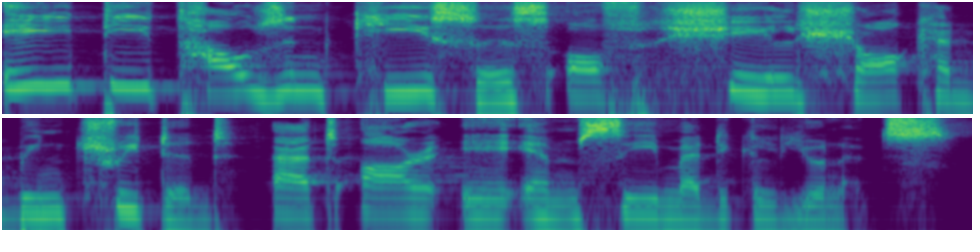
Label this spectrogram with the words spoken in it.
80,000 cases of shell shock had been treated at RAMC medical units.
